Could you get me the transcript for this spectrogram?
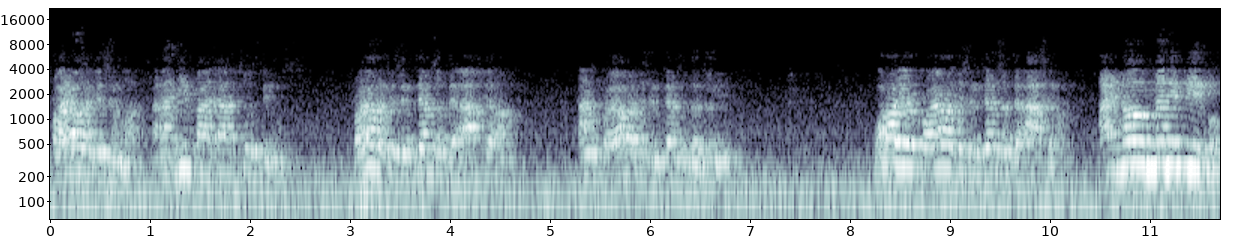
Priorities in life. And I mean by that two things. Priorities in terms of the akhirah and priorities in terms of the dunya. What are your priorities in terms of the akhirah? I know many people,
